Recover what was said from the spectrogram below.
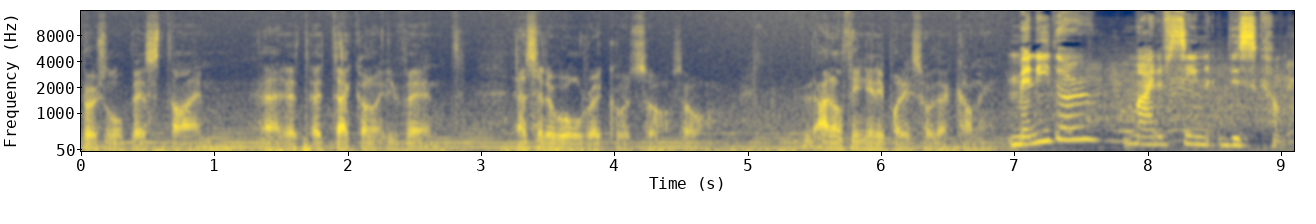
personal best time at, at, that kind of event, and set a world record. So so I don't think anybody saw that coming. Many, though, might have seen this coming.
